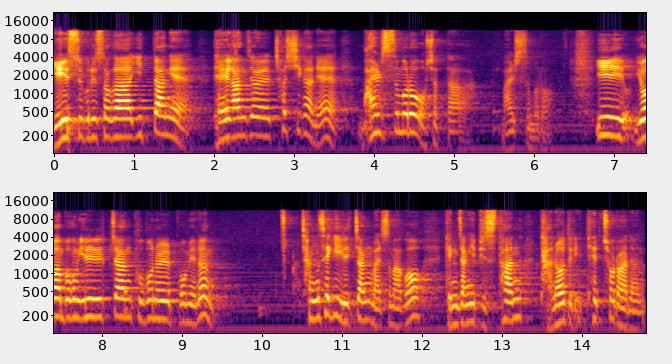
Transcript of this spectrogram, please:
예수 그리스도가 이 땅에 대강절 첫 시간에 말씀으로 오셨다. 말씀으로. 이 요한복음 1장 부분을 보면은 창세기 1장 말씀하고 굉장히 비슷한 단어들이 태초라는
